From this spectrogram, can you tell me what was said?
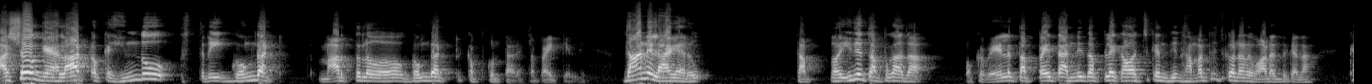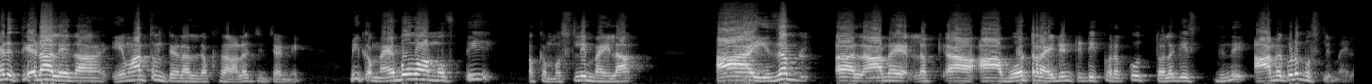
అశోక్ గెహ్లాట్ ఒక హిందూ స్త్రీ గొంగట్ నార్త్లో గొంగట్ కప్పుకుంటారు ఇట్లా పైకి వెళ్ళి దాన్ని లాగారు. తప్ప ఇది తప్పు కాదా? ఒకవేళ తప్పైతే అన్ని తప్పులే కావచ్చు కానీ దీన్ని సమర్థించుకోవడానికి వాడద్దు కదా. కానీ తేడా లేదా? ఏమాత్రం తేడా లేదు? ఒకసారి ఆలోచించండి. మీకు మహబూబా ముఫ్తీ ఒక ముస్లిం మహిళ. ఆ ఇజబ్ ఆమె ఆ- ఓటర్ ఐడెంటిటీ కొరకు తొలగిస్తుంది. ఆమె కూడా ముస్లిం మహిళ.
